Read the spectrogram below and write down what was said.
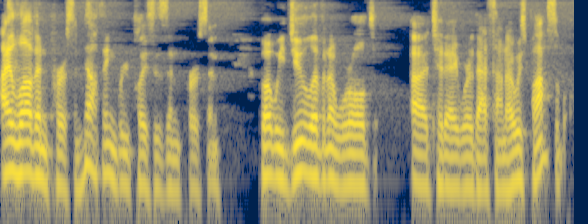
I love in person. Nothing replaces in person. But we do live in a world uh, today where that's not always possible.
